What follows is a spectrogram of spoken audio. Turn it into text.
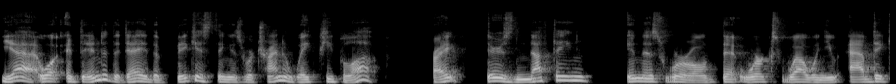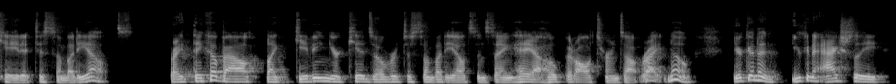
Yeah, well, at the end of the day, the biggest thing is we're trying to wake people up, right? There's nothing in this world that works well when you abdicate it to somebody else, right? Think about like giving your kids over to somebody else and saying, "Hey, I hope it all turns out right." No, you're going to you're going to actually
